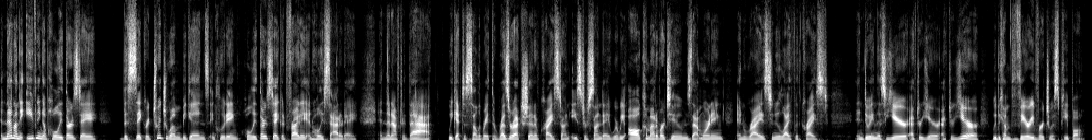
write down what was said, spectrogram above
And then on the evening of Holy Thursday, the sacred Triduum begins, including Holy Thursday, Good Friday, and Holy Saturday. And then after that, we get to celebrate the resurrection of Christ on Easter Sunday, where we all come out of our tombs that morning and rise to new life with Christ. And doing this year after year after year, we become very virtuous people.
